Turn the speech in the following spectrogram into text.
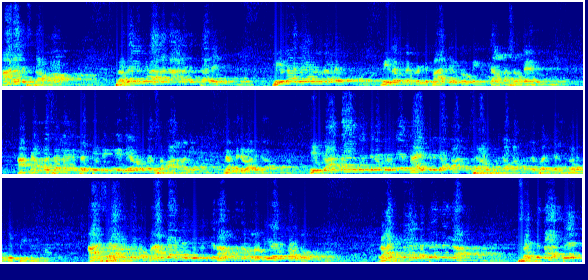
ఆరాధిస్తామో ప్రజలు కూడా అలాగే ఆరాధించాలి. మీలో దేవుడు ఉన్నాడు. మీలో ఉన్నటువంటి బాధ్యతతో మీకు కల్మషం లేదు. ఆ కల్మషం ప్రతి వ్యక్తి దేవుడితో సమానమని నమ్మినవాడుగా. ఈ ప్రాంతానికి వచ్చినప్పుడు నేను నాయకుడిగా కాదు సేవకుడిగా మాత్రమే పనిచేస్తానని చెప్పి ఆ సేవకు ఒక మార్గాన్ని చూపించి రామచంద్రపురం నియోజకవర్గం రాజకీయాలకు అతీతంగా స్వచ్ఛత స్వేచ్ఛ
